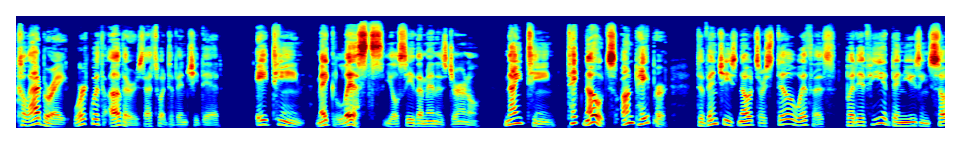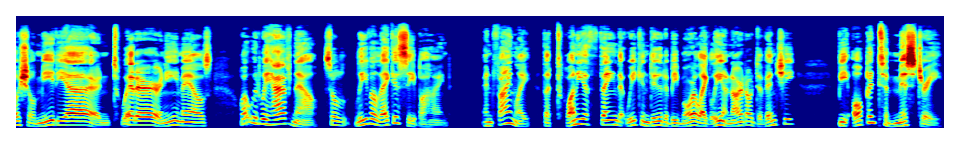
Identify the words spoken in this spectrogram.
Collaborate, work with others. That's what Da Vinci did. 18. Make lists. You'll see them in his journal. 19. Take notes on paper. Da Vinci's notes are still with us, but if he had been using social media and Twitter and emails, what would we have now? So leave a legacy behind. And finally, the 20th thing that we can do to be more like Leonardo da Vinci? Be open to mystery.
